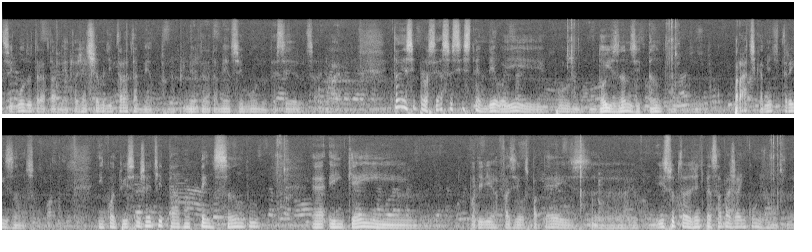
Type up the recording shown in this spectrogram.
Segundo tratamento, a gente chama de tratamento. Né? Primeiro tratamento, segundo, terceiro, sabe? Então esse processo se estendeu aí por dois anos e tanto, praticamente três anos. Enquanto isso, a gente estava pensando é, em quem poderia fazer os papéis. Uh, isso a gente pensava já em conjunto. Né?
